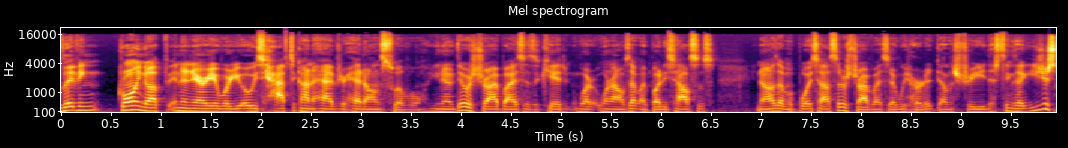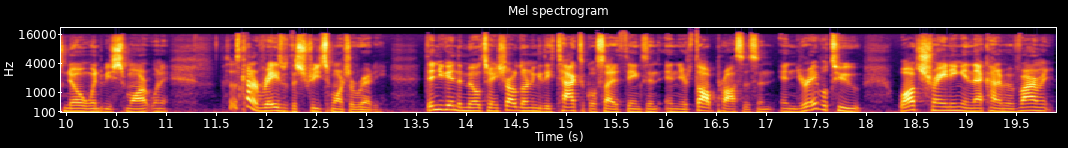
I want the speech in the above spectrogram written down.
living, growing up in an area where you always have to kind of have your head on swivel. You know, there was drive-bys as a kid when I was at my buddy's houses. You know, I was at my boy's house. There was drive-bys there. We heard it down the street. There's things like you just know when to be smart. When it, so it's kind of raised with the street smarts already. Then you get in the military, you start learning the tactical side of things and, and your thought process, and, and you're able to, while training in that kind of environment,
